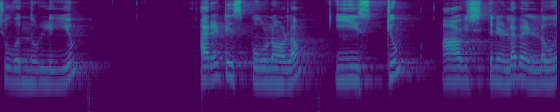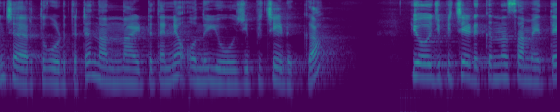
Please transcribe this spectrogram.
ചുവന്നുള്ളിയും അര ടീസ്പൂണോളം ഈസ്റ്റും ആവശ്യത്തിനുള്ള വെള്ളവും ചേർത്ത് കൊടുത്തിട്ട് നന്നായിട്ട് തന്നെ ഒന്ന് യോജിപ്പിച്ചെടുക്കുക. യോജിപ്പിച്ചെടുക്കുന്ന സമയത്തെ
